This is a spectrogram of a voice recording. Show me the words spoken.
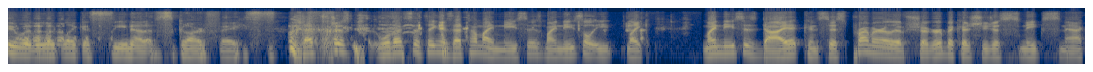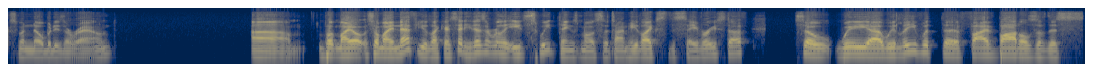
it would look like a scene out of Scarface. that's just well, that's the thing is that's how my niece is. My niece will eat like my niece's diet consists primarily of sugar because she just sneaks snacks when nobody's around. Um, but my so my nephew, like I said, he doesn't really eat sweet things most of the time. He likes the savory stuff. So we uh, we leave with the five bottles of this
